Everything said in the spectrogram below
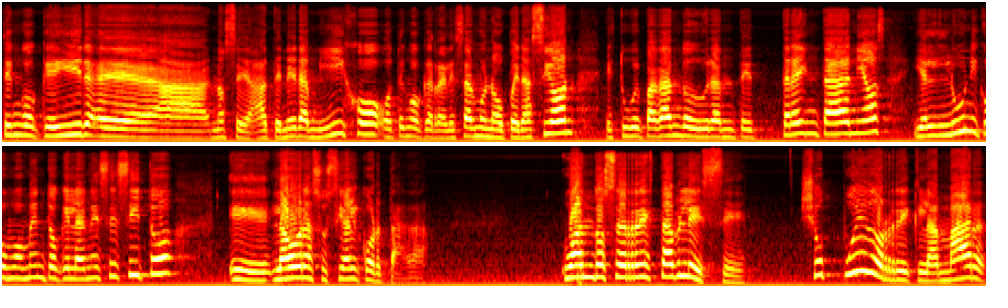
tengo que ir eh, a, no sé, a tener a mi hijo o tengo que realizarme una operación, estuve pagando durante 30 años y el único momento que la necesito, eh, la obra social cortada. Cuando se restablece, yo puedo reclamar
